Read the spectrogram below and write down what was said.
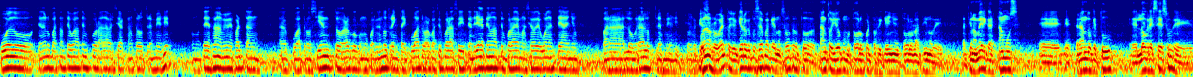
puedo tener bastante buena temporada, a ver si alcanzo los 3.000 hits. Como ustedes saben, a mí me faltan 400, eh, algo como 434, algo así por así. Tendría que tener una temporada demasiado de buena este año para lograr los 3.000 hits. Bueno, Roberto, yo quiero que tú sepas que nosotros, tanto yo como todos los puertorriqueños y todos los latinos de Latinoamérica, estamos eh, esperando que tú eh, logres eso de,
